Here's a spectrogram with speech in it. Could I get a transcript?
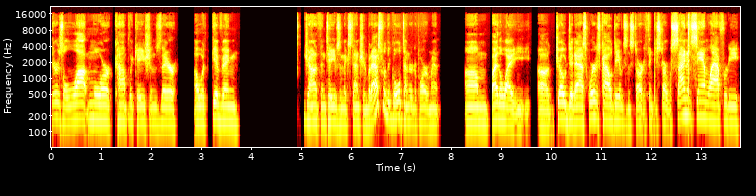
there's a lot more complications there uh, with giving Jonathan Toews an extension. But as for the goaltender department, um, by the way, uh, Joe did ask, where does Kyle Davidson start? I think you start with signing Sam Lafferty,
